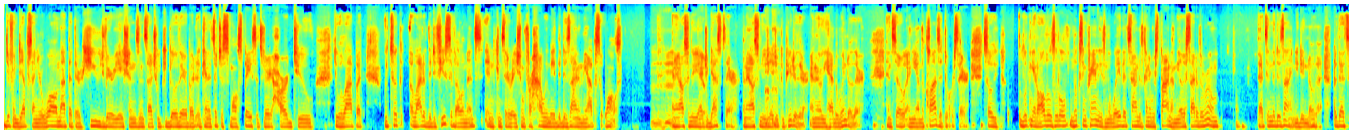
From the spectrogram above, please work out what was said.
different depths on your wall. Not that there are huge variations and such. We could go there, but again, it's such a small space. It's very hard to do a lot. But we took a lot of the diffusive elements in consideration for how we made the design in the opposite walls. Mm-hmm. And I also knew you had yep. your desk there. And I also knew you had your computer there. And I know you had the window there. And so, and you have the closet doors there. So looking at all those little nooks and crannies and the way that sound is going to respond on the other side of the room, that's in the design. You didn't know that, but that's,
